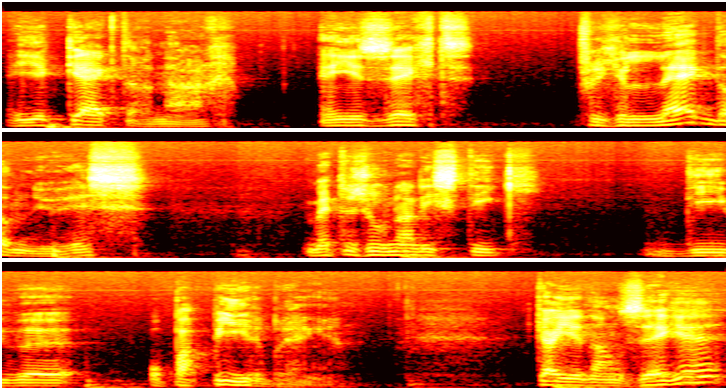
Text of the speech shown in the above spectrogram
En je kijkt daarnaar en je zegt: vergelijk dan nu eens met de journalistiek die we op papier brengen. Kan je dan zeggen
